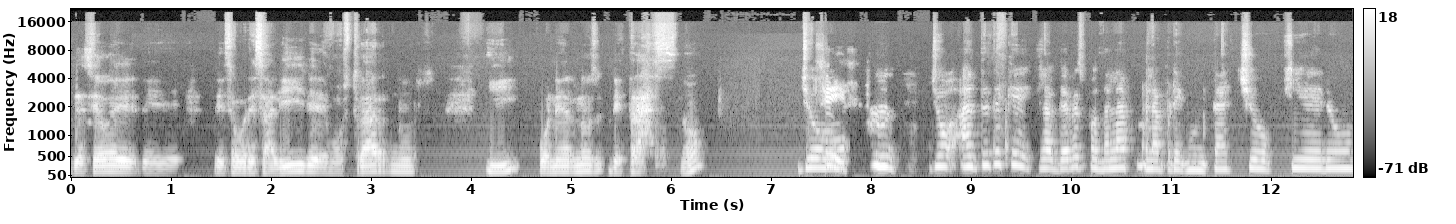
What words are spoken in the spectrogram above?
deseo de, sobresalir, de demostrarnos y ponernos detrás, ¿no? Yo, yo antes de que Claudia responda la, pregunta, yo quiero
